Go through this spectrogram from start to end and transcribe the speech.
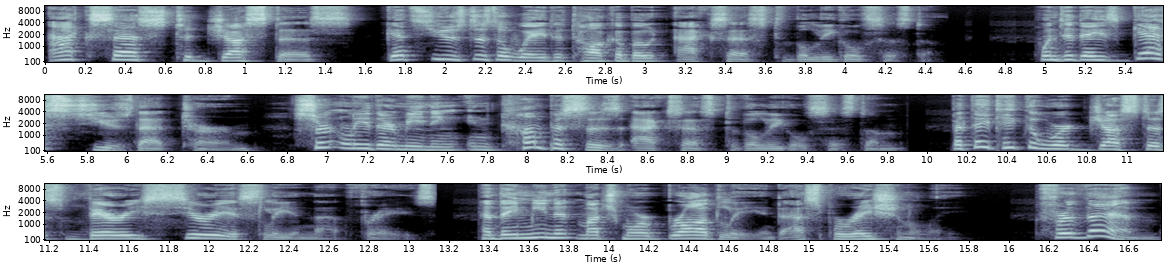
access to justice gets used as a way to talk about access to the legal system. When today's guests use that term, certainly their meaning encompasses access to the legal system, but they take the word justice very seriously in that phrase, and they mean it much more broadly and aspirationally. For them,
